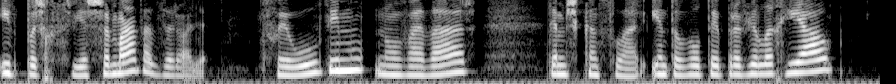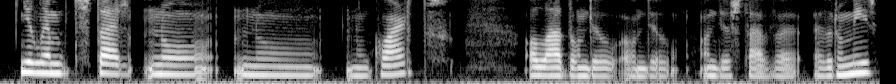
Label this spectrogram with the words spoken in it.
E depois recebi a chamada a dizer: Olha, foi o último, não vai dar, temos que cancelar. E então voltei para Vila Real e lembro de estar no, no, num quarto, ao lado onde eu, onde, eu, onde eu estava a dormir,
